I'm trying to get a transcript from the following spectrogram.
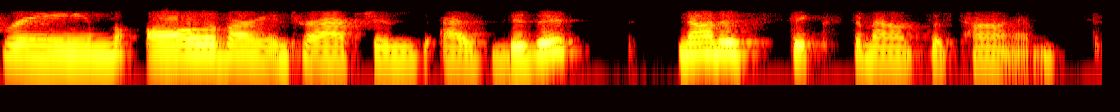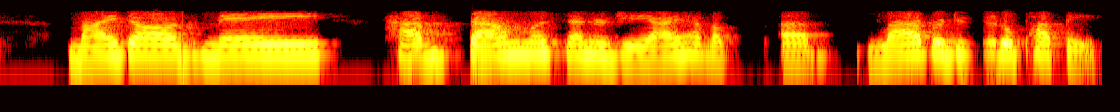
frame all of our interactions as visits not as fixed amounts of time. My dog may have boundless energy. I have a, a Labradoodle puppy,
